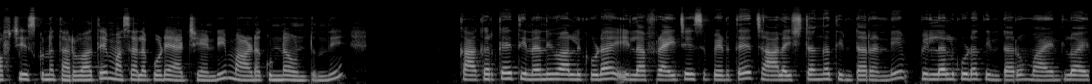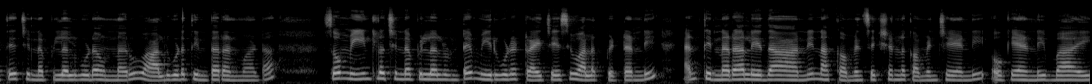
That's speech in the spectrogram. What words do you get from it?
ఆఫ్ చేసుకున్న తర్వాతే మసాలా పొడి యాడ్ చేయండి. మాడకుండా ఉంటుంది. కాకరకాయ తినని వాళ్ళు కూడా ఇలా ఫ్రై చేసి పెడితే చాలా ఇష్టంగా తింటారండి. పిల్లలు కూడా తింటారు. మా ఇంట్లో అయితే చిన్నపిల్లలు కూడా ఉన్నారు. వాళ్ళు కూడా తింటారనమాట సో మీ ఇంట్లో చిన్నపిల్లలు ఉంటే మీరు కూడా ట్రై చేసి వాళ్ళకి పెట్టండి. అండ్ తిన్నరా లేదా అని నాకు కమెంట్ సెక్షన్లో కామెంట్ చేయండి. ఓకే అండి. బాయ్.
